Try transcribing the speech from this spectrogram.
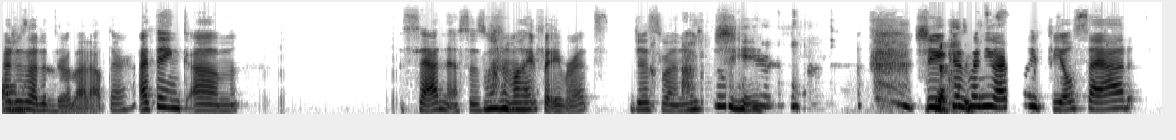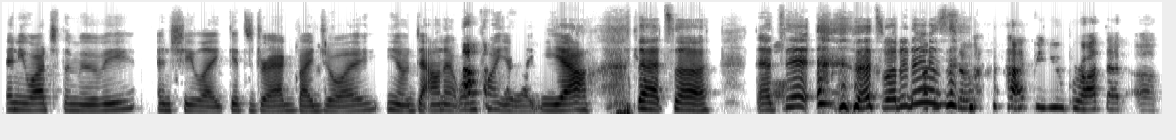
I just had to throw that out there. I think um sadness is one of my favorites. Just when she she because when you actually feel sad and you watch the movie and she like gets dragged by joy, you know, down at one point, you're like, yeah, that's uh that's it. that's what it is. I'm so happy you brought that up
